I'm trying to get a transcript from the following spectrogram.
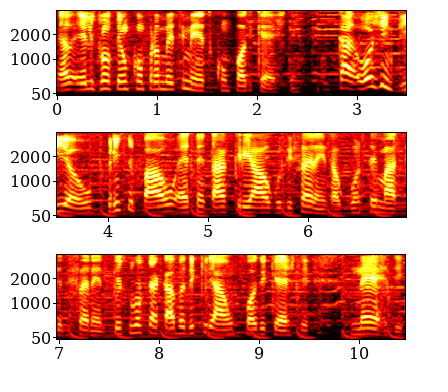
el- eles vão ter um comprometimento com o podcast. Cara, hoje em dia o principal é tentar criar algo diferente, alguma temática diferente. Porque se você acaba de criar um podcast nerd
